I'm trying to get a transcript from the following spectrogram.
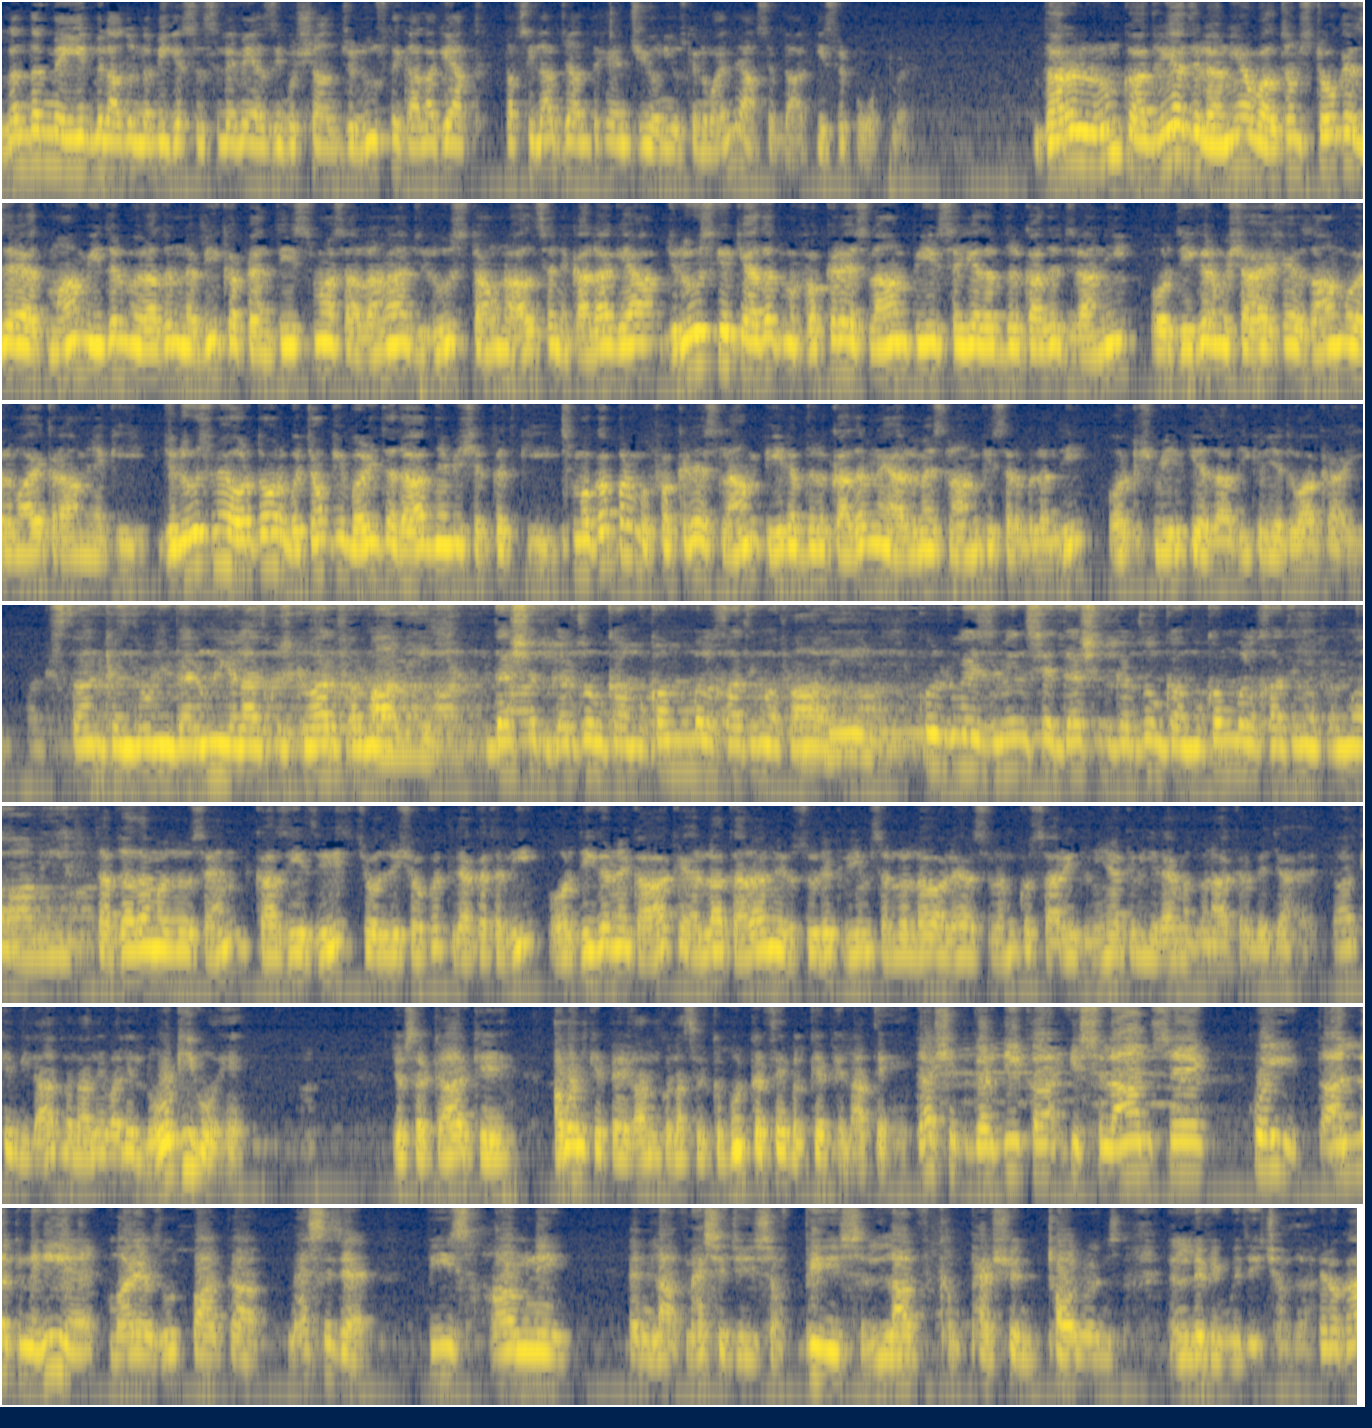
London میں عید میلاد النبی کے سلسلے میں عظیم الشان جلوس نکالا گیا۔ تفصیلات جانتے ہیں جیو نیوز کے نمائندے آصف دار کی اس رپورٹ میں۔ دارالعلوم قادریہ جلانیہ والتم سٹو کے زیر اتمام عید المراد النبی کا پینتیسواں سالانہ جلوس ٹاؤن ہال سے نکالا گیا۔ جلوس کی قیادت مفکر اسلام پیر سید عبد القادر جلانی اور دیگر مشاہق اعظام و علماء کرام نے کی۔ جلوس میں عورتوں اور بچوں کی بڑی تعداد نے بھی شرکت کی۔ اس موقع پر مفکر اسلام پیر عبد القادر نے عالم اسلام کی سربلندی اور کشمیر کی آزادی کے لیے دعا کرائی۔ پاکستان کے اندرونی بیرونی حالات خوشگوار فرما۔ دہشت گردوں کا مکمل خاتمہ فرما۔ کل روئے زمین سے دہشت گردوں کا مکمل خاتمہ فرما۔ صاحبزادہ مزر حسین قاضی عزیز چودھری شوکت لیاقت علی اور دیگر نے کہا کہ اللہ تعالیٰ نے رسول کریم صلی اللہ علیہ وسلم کو ساری دنیا کے لیے رحمت بنا کر بھیجا ہے۔ سرکار کے میلاد منانے والے لوگ ہی وہ ہیں جو سرکار کے امن کے پیغام کو نہ صرف قبول کرتے ہیں بلکہ پھیلاتے ہیں۔ دہشت گردی کا اسلام سے کوئی تعلق نہیں ہے۔ ہمارے حضور پاک کا میسج ہے peace harmony and love, messages of peace, love, compassion, tolerance, and living with each other.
